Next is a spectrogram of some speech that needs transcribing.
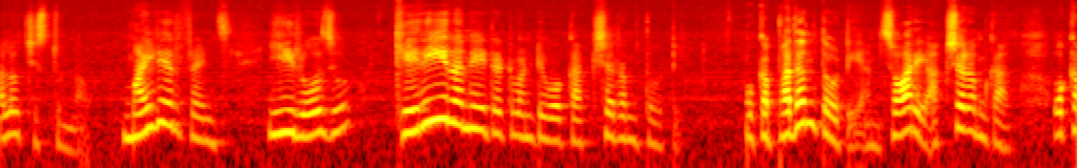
ఆలోచిస్తున్నాం. మై డియర్ ఫ్రెండ్స్ ఈరోజు కెరీర్ అనేటటువంటి ఒక అక్షరంతో ఒక పదంతో ఐఎమ్ సారీ అక్షరం కాదు ఒక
